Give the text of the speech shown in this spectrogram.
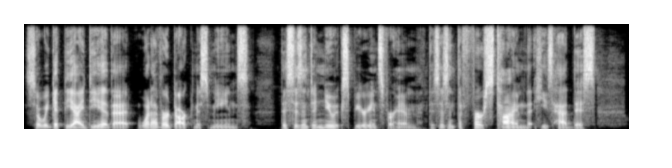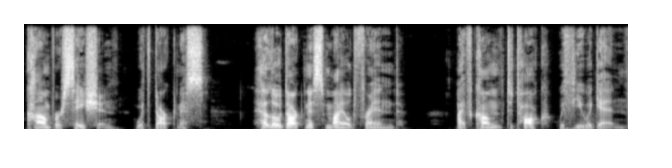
So we get the idea that whatever darkness means, this isn't a new experience for him. This isn't the first time that he's had this conversation with darkness. Hello, darkness, my old friend. I've come to talk with you again.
